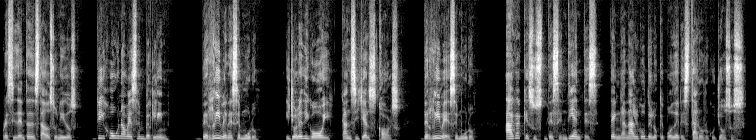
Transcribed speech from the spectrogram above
presidente de Estados Unidos, dijo una vez en Berlín, derriben ese muro. Y yo le digo hoy, canciller Scholz, derribe ese muro, haga que sus descendientes tengan algo de lo que poder estar orgullosos.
